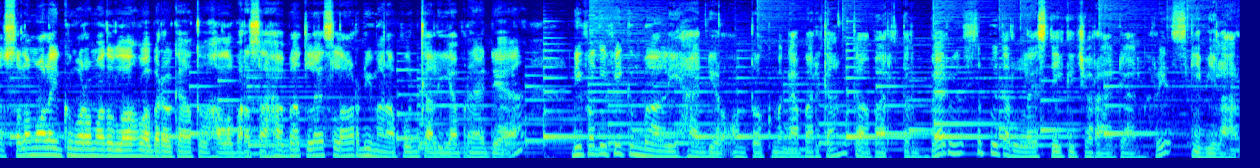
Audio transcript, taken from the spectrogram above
Assalamualaikum warahmatullahi wabarakatuh. Halo para sahabat Leslar di mana pun kalian berada Diva kembali hadir untuk mengabarkan kabar terbaru seputar Lesti Kejora dan Rizky Bilar.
